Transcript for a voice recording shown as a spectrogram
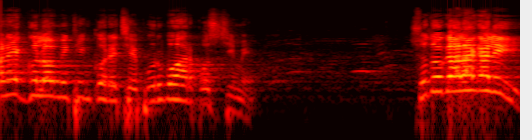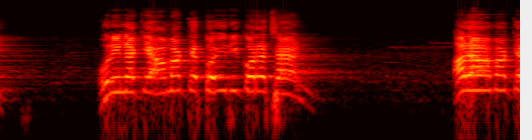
অনেকগুলো মিটিং করেছে পূর্ব আর পশ্চিমে। শুধু গালাগালি, উনি নাকি আমাকে তৈরি করেছেন। আরে আমাকে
